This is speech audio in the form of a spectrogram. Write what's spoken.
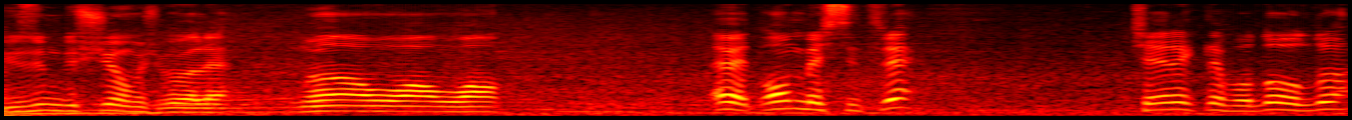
Yüzüm düşüyormuş böyle. Wow, wow, wow. Evet 15 litre çeyrek depo doldu.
